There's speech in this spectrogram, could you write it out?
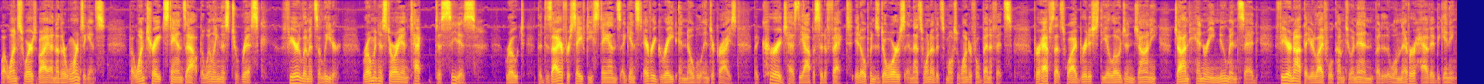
What one swears by, another warns against. But one trait stands out the willingness to risk. Fear limits a leader. Roman historian Tacitus wrote, The desire for safety stands against every great and noble enterprise. But courage has the opposite effect. It opens doors, and that's one of its most wonderful benefits. Perhaps that's why British theologian Johnny, John Henry Newman said, Fear not that your life will come to an end, but it will never have a beginning.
